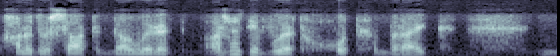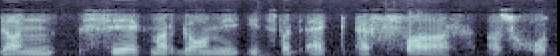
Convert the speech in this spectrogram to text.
gaan dit oorsaaklik daaroor dat as ons die woord God gebruik, dan sê ek maar daarmee iets wat ek ervaar as God.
